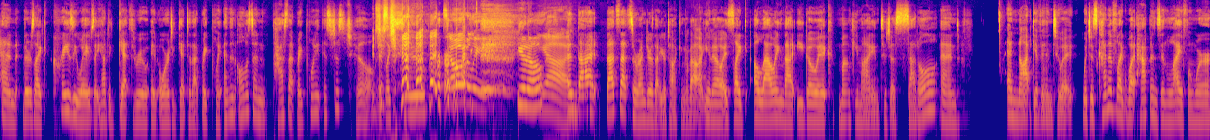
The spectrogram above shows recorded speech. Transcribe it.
And there's like crazy waves that you have to get through in order to get to that break point. And then all of a sudden past that break point, it's just chill. It's It's, just like chill. super Totally. like, you know? yeah. And that that's that surrender that you're talking about you know? It's like allowing that egoic monkey mind to just settle and and not give in to it which is kind of like what happens in life when we're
